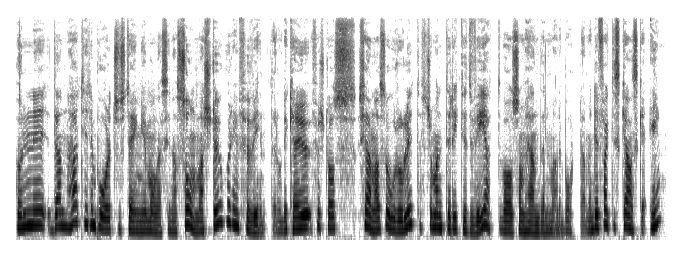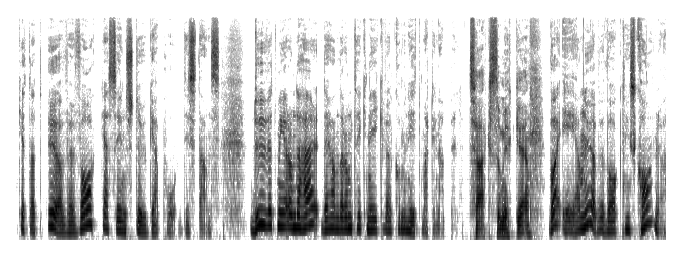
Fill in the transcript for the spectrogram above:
Hörrni, den här tiden på året så stänger många sina sommarstugor inför vintern och det kan ju förstås kännas oroligt eftersom man inte riktigt vet vad som händer när man är borta. Men det är faktiskt ganska enkelt att övervaka sin stuga på distans. Du vet mer om det här, det handlar om teknik. Välkommen hit Martin Appel. Tack så mycket. Vad är en övervakningskamera?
